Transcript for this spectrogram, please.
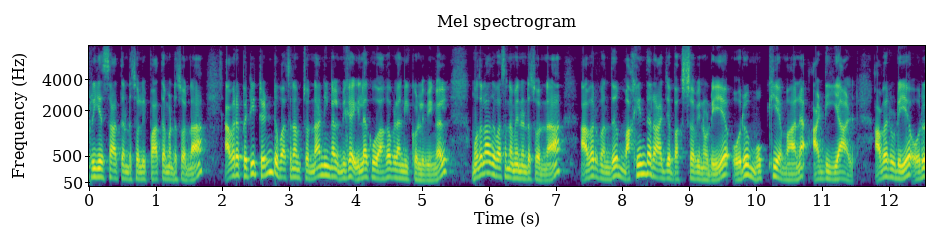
பிரியசாத் என்று சொல்லி பார்த்தோம் என்று சொன்னால் அவரை பற்றி ரெண்டு வசனம் சொன்னால் நீங்கள் மிக இலகுவாக விளங்கிக் கொள்வீங்கள். முதலாவது வசனம் என்னென்று சொன்னால் அவர் வந்து மஹிந்த ராஜபக்சவினுடைய ஒரு முக்கியமான அடியாள். அவருடைய ஒரு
